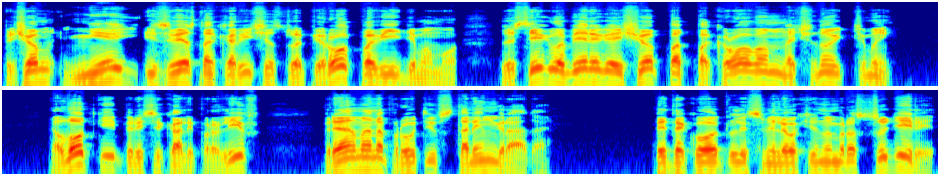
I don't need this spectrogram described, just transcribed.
Причем неизвестное количество пирог, по-видимому, достигло берега еще под покровом ночной тьмы. Лодки пересекали пролив прямо напротив Сталинграда. Петекотли с Мелехиным рассудили,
